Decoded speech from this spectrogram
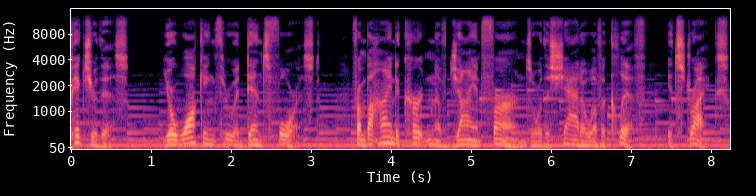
Picture this. You're walking through a dense forest. From behind a curtain of giant ferns or the shadow of a cliff, it strikes.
